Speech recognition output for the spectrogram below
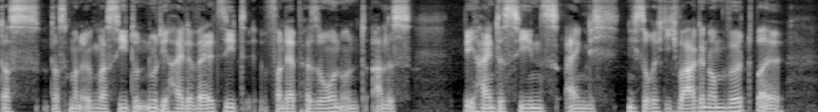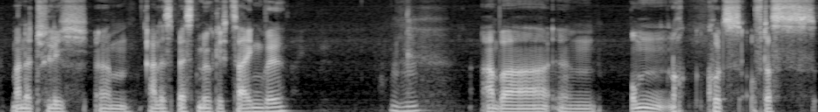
dass, dass man irgendwas sieht und nur die heile Welt sieht von der Person und alles behind the scenes eigentlich nicht so richtig wahrgenommen wird, weil man natürlich ähm, alles bestmöglich zeigen will. Mhm. Aber ähm, um noch kurz auf das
